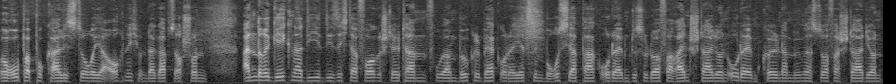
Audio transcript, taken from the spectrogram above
Europapokalhistorie ja auch nicht und da gab es auch schon andere Gegner, die, die sich da vorgestellt haben, früher am Bökelberg oder jetzt im Borussia Park oder im Düsseldorfer Rheinstadion oder im Kölner Müngersdorfer Stadion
